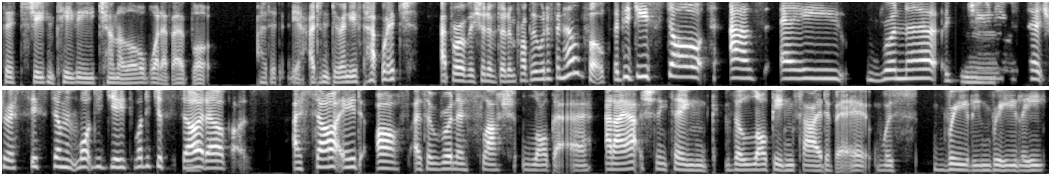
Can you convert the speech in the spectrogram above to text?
the student TV channel or whatever. But I didn't, yeah, I didn't do any of that, which I probably should have done and probably would have been helpful. But did you start as a runner, a mm. junior researcher, assistant? What did you What did you start off as? I started off as a runner slash logger, and I actually think the logging side of it was really, really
